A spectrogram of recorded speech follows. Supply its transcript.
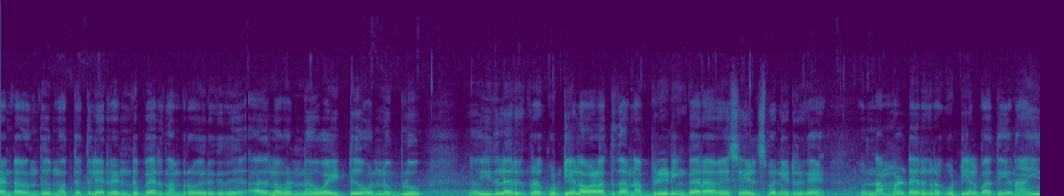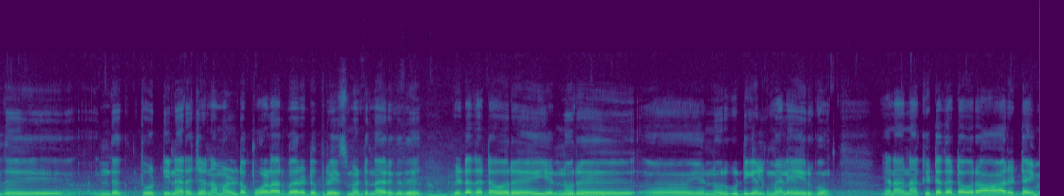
என்கிட்ட வந்து மொத்தத்தில் ரெண்டு பேர் தான் ப்ரோ இருக்குது. அதில் ஒன்று ஒயிட்டு ஒன்று ப்ளூ இதில் இருக்கிற குட்டிகளை வளர்த்து தான் நான் ப்ரீடிங் பேராகவே சேல்ஸ் பண்ணிகிட்ருக்கேன் ஸோ நம்மள்ட்ட இருக்கிற குட்டிகள் பார்த்தீங்கன்னா இது இந்த தொட்டி நிறைச்ச நம்மள்ட்ட போலார் பேரட்டு ப்ரைஸ் மட்டும்தான் இருக்குது. கிட்டத்தட்ட ஒரு எண்ணூறு எண்ணூறு குட்டிகளுக்கு மேலேயே இருக்கும். ஏன்னா நான் கிட்டத்தட்ட ஒரு ஆறு டைம்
